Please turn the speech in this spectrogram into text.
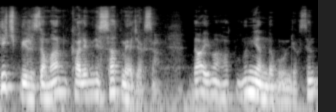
hiçbir zaman kalemini satmayacaksın. Daima haklının yanında bulunacaksın.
